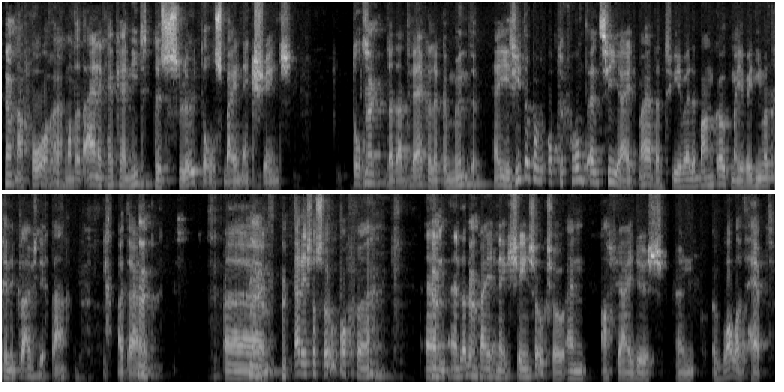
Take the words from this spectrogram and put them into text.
naar voren. Want uiteindelijk heb jij niet de sleutels bij een exchange tot de daadwerkelijke munten. je ziet op, op de frontend zie jij het, maar ja, dat zie je bij de bank ook. Maar je weet niet wat er in de kluis ligt daar, uiteindelijk. Nee. Uh, nee. dat is toch zo? Of, uh, en, en, dat is bij een exchange ook zo. En als jij dus een, een wallet hebt,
